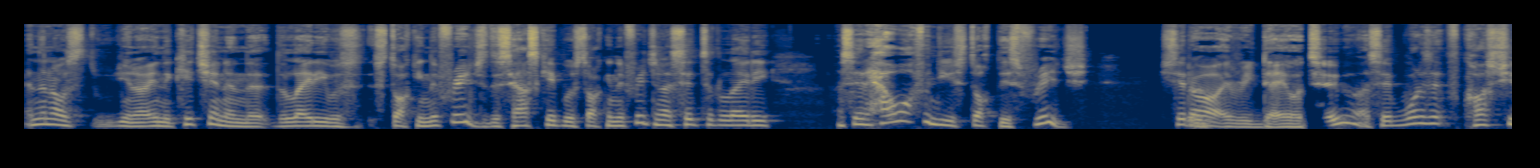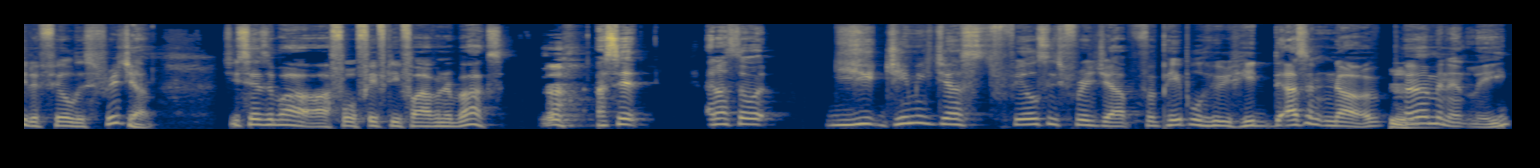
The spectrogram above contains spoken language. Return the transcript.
And then I was, you know, in the kitchen, and the, the lady was stocking the fridge. This housekeeper was stocking the fridge, and I said to the lady, "I said, how often do you stock this fridge?" She said, "Oh, every day or two. I said, "What does it cost you to fill this fridge up?" She says, "About uh, 450 500 bucks." I said, and I thought, you, Jimmy just fills his fridge up for people who he doesn't know mm. permanently.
